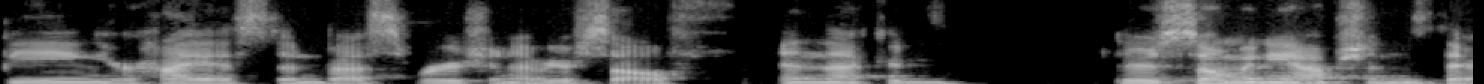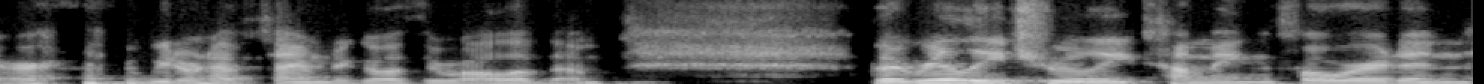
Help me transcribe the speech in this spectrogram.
being your highest and best version of yourself, and that could. There's so many options there. we don't have time to go through all of them but really truly coming forward and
